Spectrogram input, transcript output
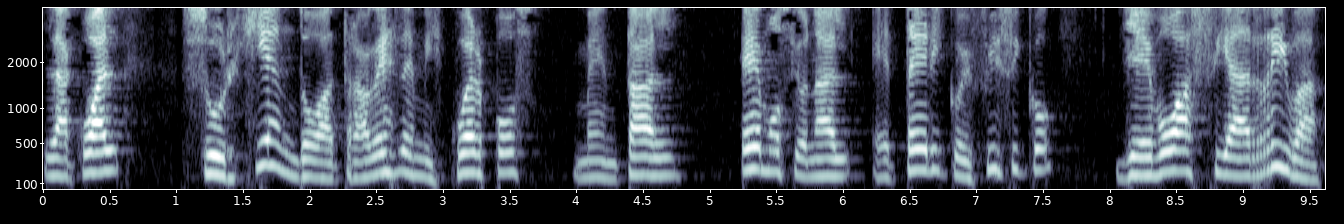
la cual surgiendo a través de mis cuerpos mental, emocional, etérico y físico, llevó hacia arriba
